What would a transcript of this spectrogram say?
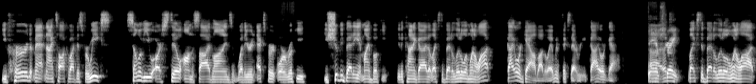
You've heard Matt and I talk about this for weeks. Some of you are still on the sidelines, whether you're an expert or a rookie. You should be betting at MyBookie. You're the kind of guy that likes to bet a little and win a lot, guy or gal, by the way. I'm going to fix that read. Guy or gal. Damn uh, straight. Likes, likes to bet a little and win a lot.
